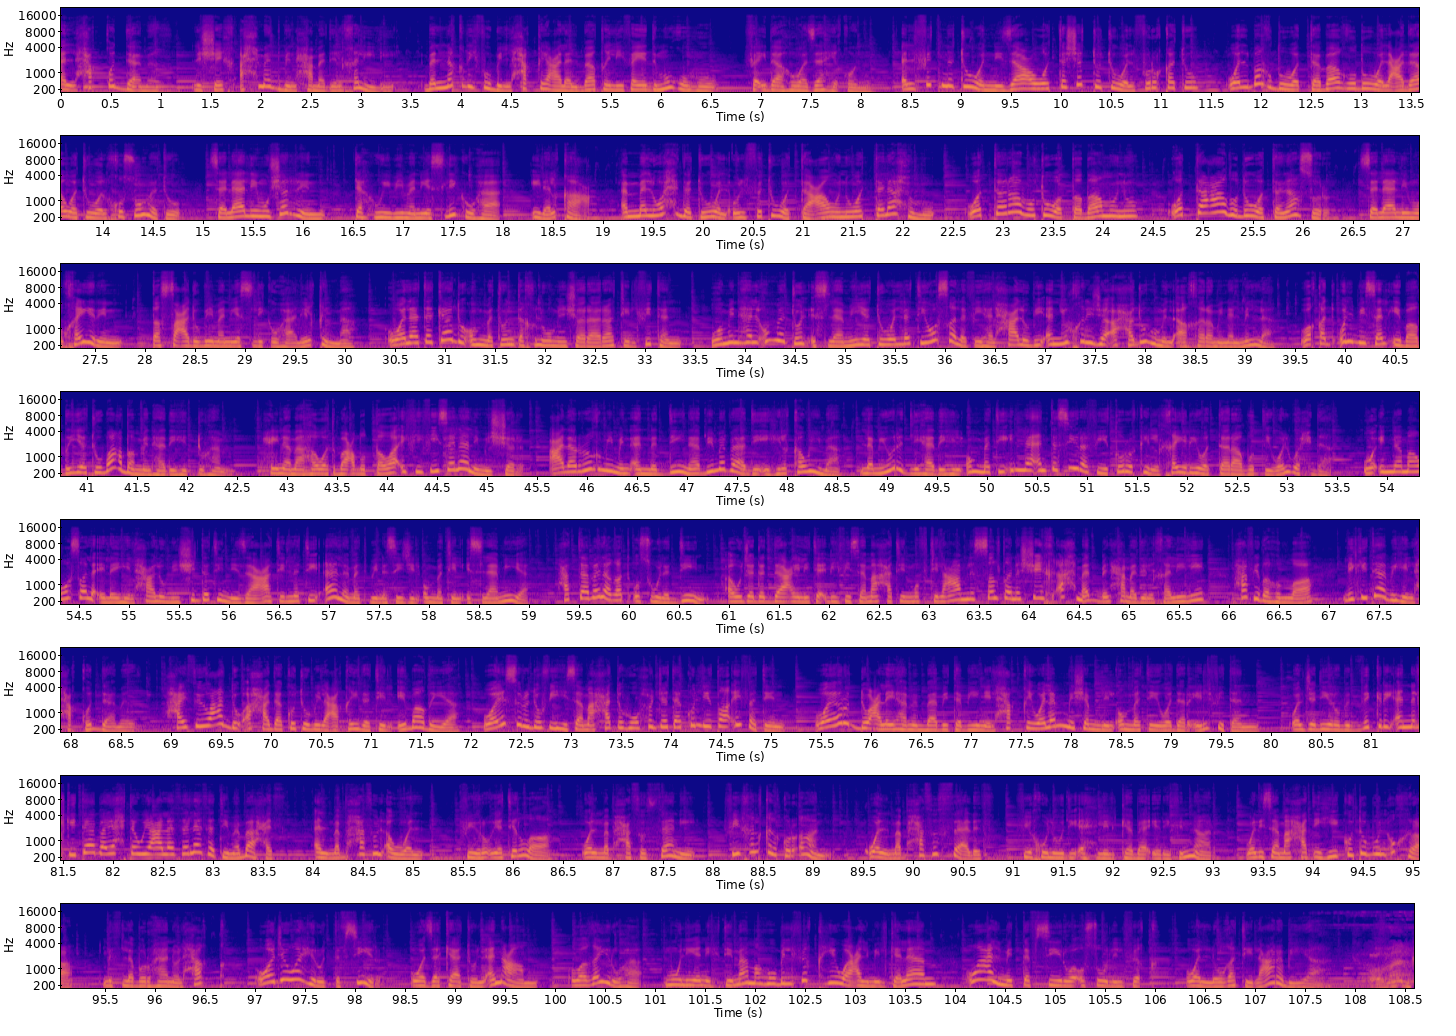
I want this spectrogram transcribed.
الحق الدامغ للشيخ أحمد بن حمد الخليلي. بل نقذف بالحق على الباطل فيدمغه فإذا هو زاهق. الفتنة والنزاع والتشتت والفرقة والبغض والتباغض والعداوة والخصومة. سلالم شر تهوي بمن يسلكها إلى القاع. أما الوحدة والألفة والتعاون والتلاحم والترابط والتضامن والتعاضد والتناصر سلالم خير تصعد بمن يسلكها للقمة. ولا تكاد أمة تخلو من شرارات الفتن. ومنها الأمة الإسلامية والتي وصل فيها الحال بأن يخرج أحدهم الآخر من الملة. وقد ألبس الإباضية بعضا من هذه التهم. حينما هوت بعض الطوائف في سلالم الشر على الرغم من أن الدين بمبادئه القويمة لم يرد لهذه الأمة إلا أن تسير في طرق الخير والترابط والوحدة. وإنما وصل إليه الحال من شدة النزاعات التي آلمت بنسيج الأمة الإسلامية حتى بلغت أصول الدين أوجد الداعي لتأليف سماحة المفتي العام للسلطنة الشيخ أحمد بن حمد الخليلي حفظه الله لكتابه الحق الدامغ حيث يعد أحد كتب العقيدة الإباضية ويسرد فيه سماحته حجة كل طائفة ويرد عليها من باب تبيين الحق ولم شمل الأمة ودرء الفتن. والجدير بالذكر أن الكتاب يحتوي على ثلاثة مباحث المبحث الأول في رؤية الله والمبحث الثاني في خلق القرآن والمبحث الثالث في خلود أهل الكبائر في النار. ولسماحته كتب أخرى مثل برهان الحق وجواهر التفسير وزكاة الأنعام وغيرها موليا اهتمامه بالفقه وعلم الكلام وعلم التفسير وأصول الفقه واللغة العربية. عمان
